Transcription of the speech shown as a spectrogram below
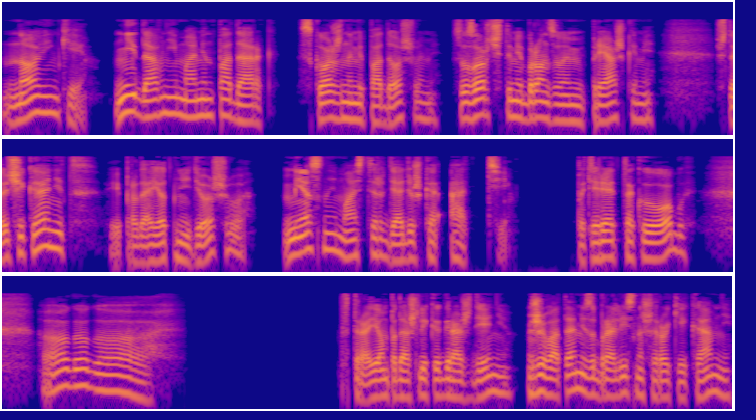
новенькие, недавний мамин подарок, с кожаными подошвами, с узорчатыми бронзовыми пряжками — что чеканит и продает недешево местный мастер-дядюшка Атти. Потерять такую обувь? Ого-го! Втроем подошли к ограждению, животами забрались на широкие камни,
